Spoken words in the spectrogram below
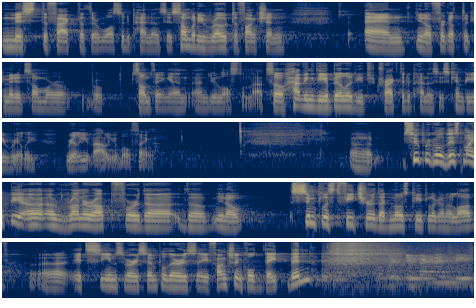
missed the fact that there was a dependency. Somebody wrote a function and you know, forgot to commit it somewhere or something and, and you lost on that. So having the ability to track the dependencies can be a really, really valuable thing. Uh, super cool. This might be a, a runner-up for the, the you know, simplest feature that most people are going to love. Uh, it seems very simple. There is a function called datebin. With dependencies,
